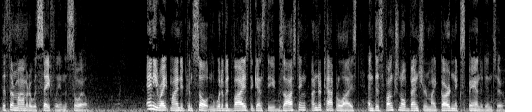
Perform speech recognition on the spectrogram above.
the thermometer was safely in the soil. Any right minded consultant would have advised against the exhausting, undercapitalized, and dysfunctional venture my garden expanded into.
